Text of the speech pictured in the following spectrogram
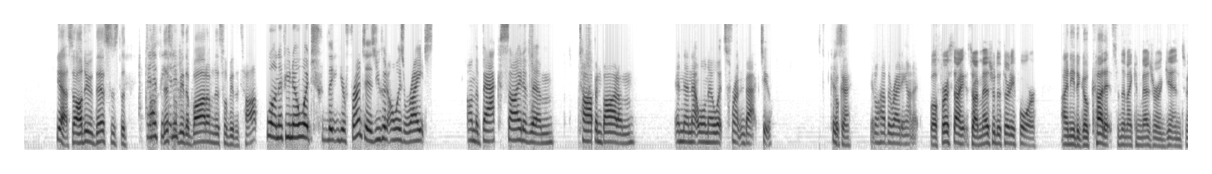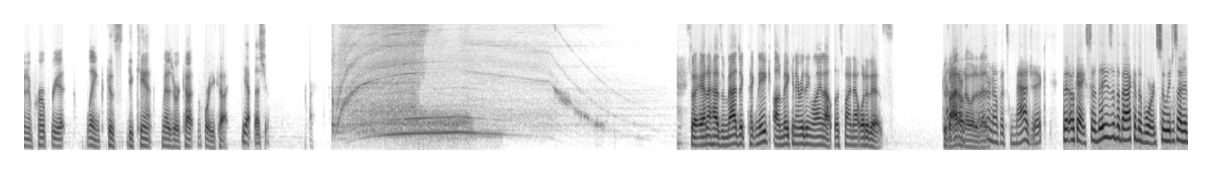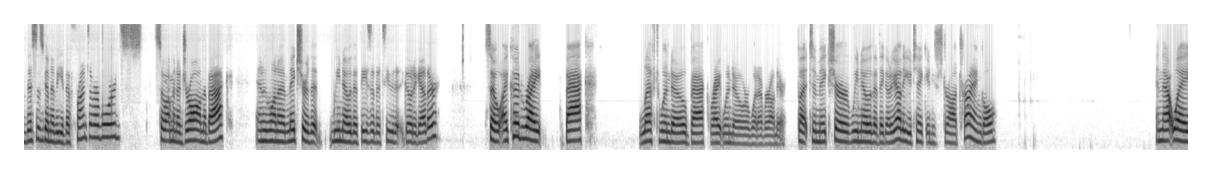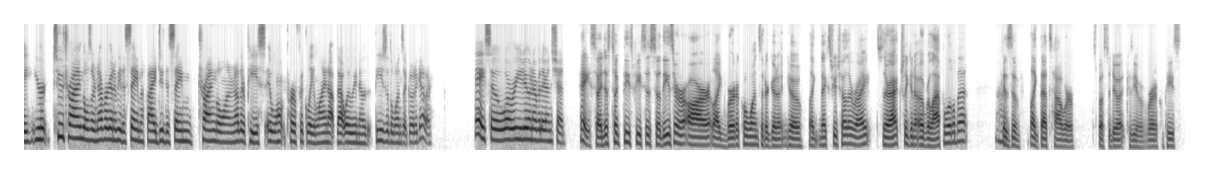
Yeah, so I'll do this is the And top, if- this will if- be the bottom, this will be the top. Well, and if you know what the, your front is, you can always write on the back side of them, top and bottom, and then that will know what's front and back too. Because Okay. it'll have the writing on it. Well, first I so I measured the 34. I need to go cut it so then I can measure again to an appropriate length because you can't measure a cut before you cut. Yep, that's true. So Anna has a magic technique on making everything line up. Let's find out what it is. Because I don't oh, know what it I is. don't know if it's magic, but okay. So these are the back of the board. So we decided this is going to be the front of our boards. So I'm going to draw on the back, and we want to make sure that we know that these are the two that go together. So I could write back, left window, back, right window, or whatever on there. But to make sure we know that they go together, you take and you draw a triangle. And that way, your two triangles are never going to be the same. If I do the same triangle on another piece, it won't perfectly line up. That way, we know that these are the ones that go together. Hey, so what were you doing over there in the shed? Hey, so I just took these pieces. So these are our like vertical ones that are going to go like next to each other, right? So they're actually going to overlap a little bit Uh-huh. because of like that's how we're supposed to do it because you have a vertical piece.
